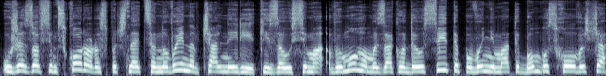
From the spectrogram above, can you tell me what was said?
Уже зовсім скоро розпочнеться новий навчальний рік, і за усіма вимогами заклади освіти повинні мати бомбосховища.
